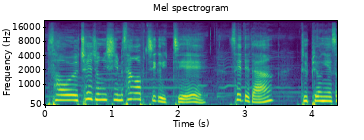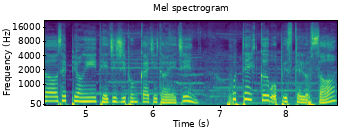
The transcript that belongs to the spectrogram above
서울 최중심 상업지구 입지에 세대당 2평에서 3평이 대지 지분까지 더해진 호텔급 오피스텔로서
